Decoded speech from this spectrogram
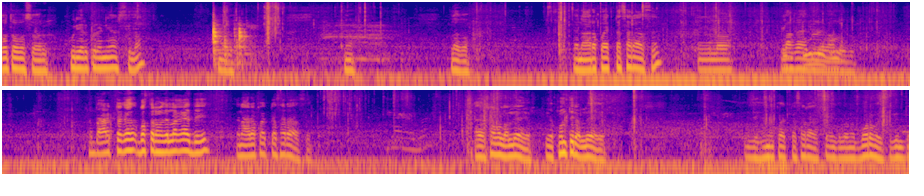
গত বছর কুরিয়ার করে নিয়ে আসছিলাম। লাগাও এখানে আরও কয়েকটা চারা আছে। এগুলো লাগাই দিলে ভালো কিন্তু আরেকটা বস্তার মধ্যে লাগাই দিই। এখানে আরও কয়েকটা চারা আছে। আয়ো সবলা লয়ে আয়ো। কুন্তিরা লয়ে আয়ো। এই যে এখানে কয়েকটা চারা আছে, এগুলো অনেক বড় হয়েছে, কিন্তু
